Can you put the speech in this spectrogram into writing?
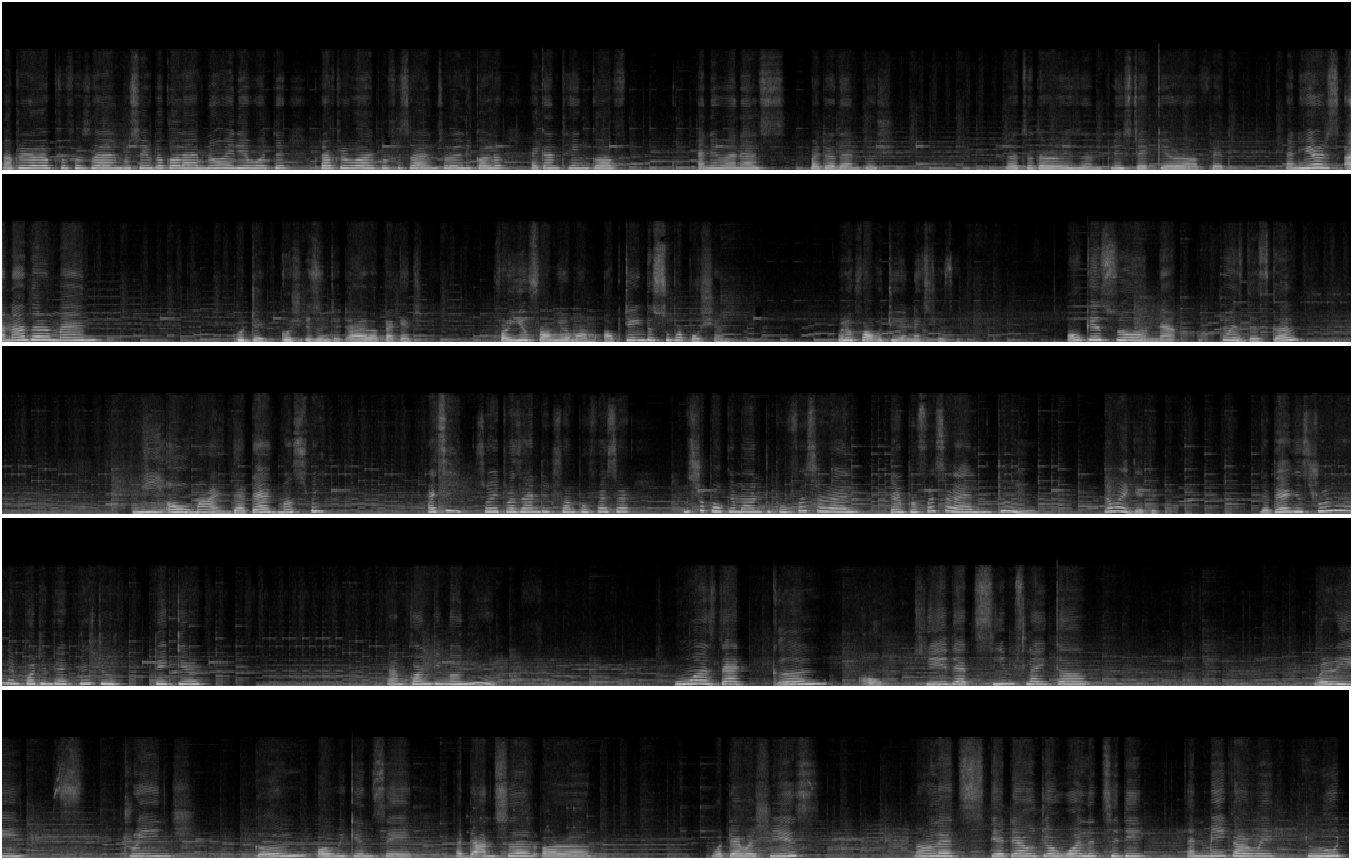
After a Professor Elm received a call, I have no idea what the but after a while, Professor Elm suddenly called her. I can't think of anyone else better than Kush. That's the reason. Please take care of it. And here's another man. Good day, Kush, isn't it? I have a package for you from your mom. Obtain the super potion. We look forward to your next visit. Okay, so now who is this girl? Me, oh my, that egg must be. I see. So it was handed from Professor Mr. Pokemon to Professor Elm, then Professor Elm to you. Now I get it. That egg is truly an important egg. Please do take care. I'm counting on you. Who was that girl? Okay, that seems like a very strange girl, or we can say a dancer or a whatever she is. Now let's get out of Violet City and make our way to Route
